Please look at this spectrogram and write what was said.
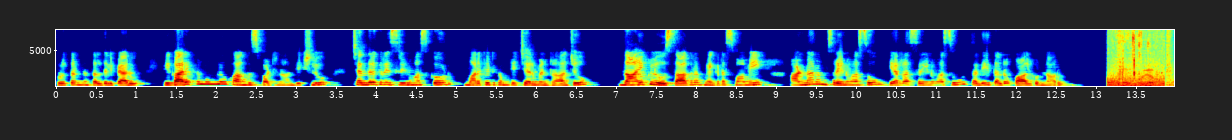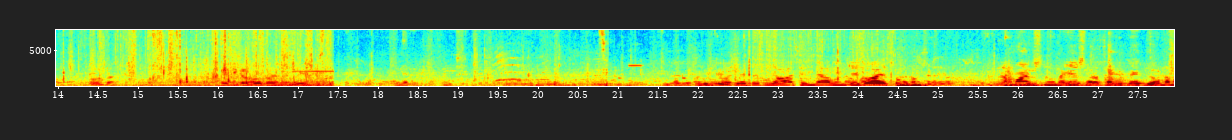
కృతజ్ఞతలు తెలిపారు. ఈ కార్యక్రమంలో కాంగ్రెస్ పట్టణ అధ్యక్షులు Chandragiri Srinivas Goud market committee chairman Raju నాయకులు సాగరం వెంకటస్వామి అన్నారం శ్రీనివాసు ఎర్ర శ్రీనివాసు తదితరులు పాల్గొన్నారు. బ్రహ్మ విష్ణు మహేశ్వర స్వరూపేభ్యో నమ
